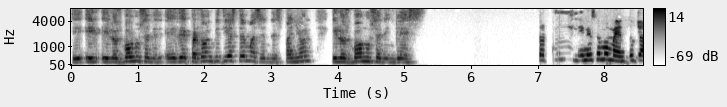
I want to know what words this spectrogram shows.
y, y los bonus en, eh, de, perdón, 10 temas en español y los bonus en inglés. En este momento ya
